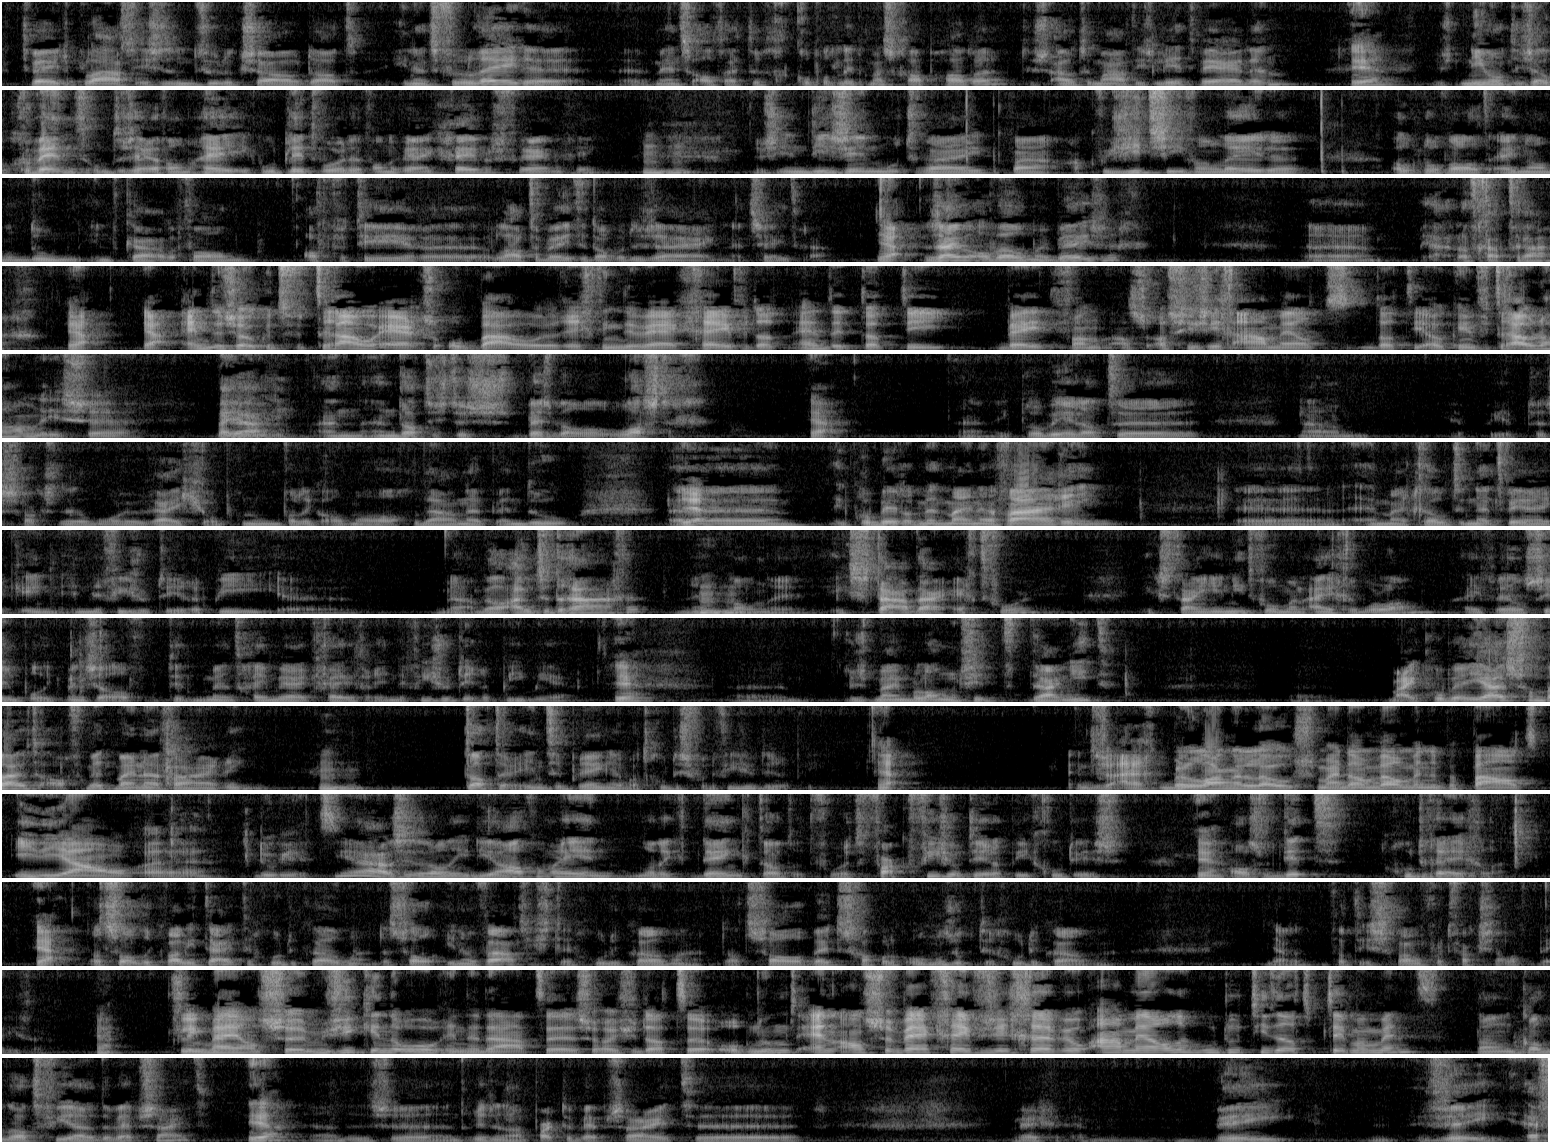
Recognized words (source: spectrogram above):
Tweede plaats is het natuurlijk zo dat in het verleden uh, mensen altijd een gekoppeld lidmaatschap hadden, dus automatisch lid werden. Ja. Dus niemand is ook gewend om te zeggen van hé, hey, ik moet lid worden van de werkgeversvereniging. Mm -hmm. Dus in die zin moeten wij qua acquisitie van leden ook nog wel het een en ander doen in het kader van adverteren, laten weten dat we er zijn, et cetera. Ja. Daar zijn we al wel mee bezig. Uh, ja, dat gaat traag. Ja, ja, en dus ook het vertrouwen ergens opbouwen richting de werkgever. Dat, hè, dat die weet van als, als hij zich aanmeldt, dat hij ook in vertrouwde handen is uh, bij ja, jullie. En, en dat is dus best wel lastig. Ja. ja ik probeer dat. Uh, nou, je hebt, je hebt er straks een heel mooi rijtje opgenoemd wat ik allemaal al gedaan heb en doe. Ja. Uh, ik probeer dat met mijn ervaring en mijn grote netwerk in, in de fysiotherapie nou, wel uit te dragen. Mm -hmm. Van, ik sta daar echt voor. Ik sta hier niet voor mijn eigen belang. Even heel simpel, ik ben zelf op dit moment geen werkgever in de fysiotherapie meer. Ja. Uh, dus mijn belang zit daar niet. Uh, maar ik probeer juist van buitenaf, met mijn ervaring, mm -hmm. dat erin te brengen wat goed is voor de fysiotherapie. Ja. En dus eigenlijk belangeloos, maar dan wel met een bepaald ideaal uh, doe je het. Ja, er zit er wel een ideaal voor mij in. Omdat ik denk dat het voor het vak fysiotherapie goed is ja. als we dit goed regelen. Ja. Dat zal de kwaliteit ten goede komen, dat zal innovaties ten goede komen, dat zal wetenschappelijk onderzoek ten goede komen. Ja, dat, dat is gewoon voor het vak zelf beter. Ja, klinkt mij als uh, muziek in de oren inderdaad, uh, zoals je dat uh, opnoemt. En als een werkgever zich wil aanmelden, hoe doet hij dat op dit moment? Dan kan dat via de website. Ja? ja dus er is een aparte website, wvf.nu.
